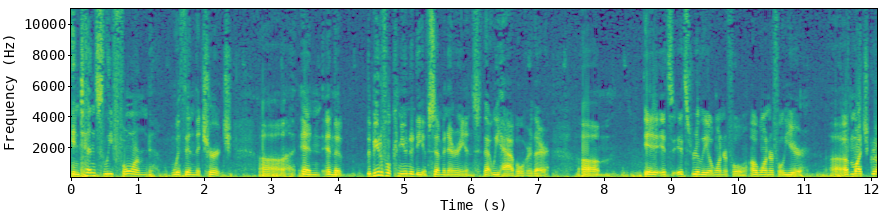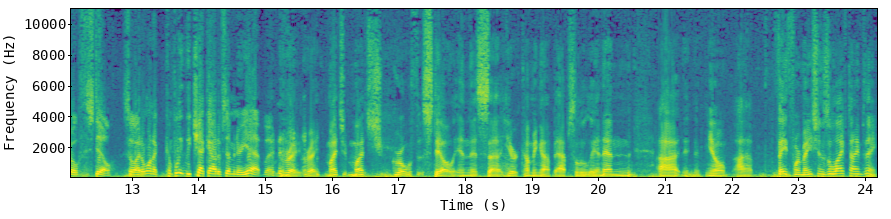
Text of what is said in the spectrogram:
intensely formed within the church uh, and and the the beautiful community of seminarians that we have over there. Um, it, it's it's really a wonderful a wonderful year uh, of much growth still. So I don't want to completely check out of seminary yet, but right, right. Much, much growth still in this uh, year coming up. Absolutely, and then uh, you know, uh, faith formation is a lifetime thing.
